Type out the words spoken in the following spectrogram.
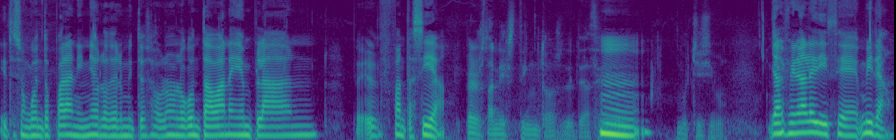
Y dice, son cuentos para niños, lo del mitosaurio, nos lo contaban ahí en plan eh, fantasía. Pero están extintos desde hace Mm. muchísimo. Y al final le dice, mira,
